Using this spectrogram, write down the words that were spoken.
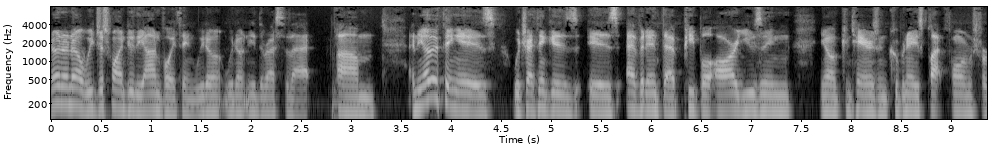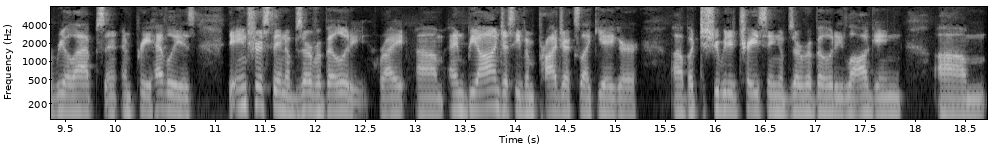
no no no we just want to do the envoy thing. We don't we don't need the rest of that. Yeah. um, and the other thing is which i think is is evident that people are using you know containers and kubernetes platforms for real apps and, and pretty heavily is the interest in observability right? Um, and beyond just even projects like jaeger uh, but distributed tracing, observability, logging, um,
